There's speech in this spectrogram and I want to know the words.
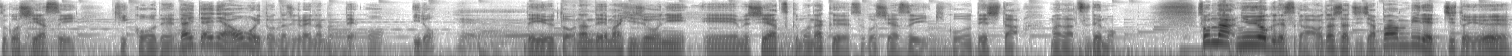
過ごしやすい気候で、大体ね、青森と同じぐらいなんだって、こう、緯度でいうと。なんでまあ非常に、えー蒸し暑くもなく過ごしやすい気候でした。真夏でも。そんなニューヨークですが私たちジャパンビレッジという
